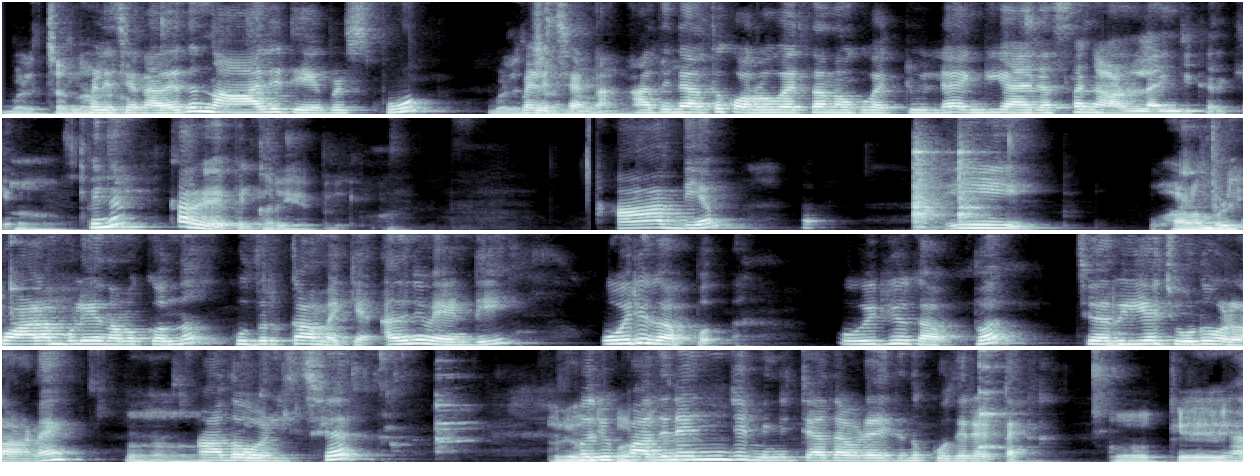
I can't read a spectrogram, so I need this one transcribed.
വെളിച്ചെണ്ണ. വെളിച്ചെണ്ണ. അതായത് നാല് ടേബിൾ സ്പൂൺ വെളിച്ചെണ്ണ. അതിനകത്ത് കുറവ് വരുത്താൻ നമുക്ക് പറ്റൂല. എങ്കിൽ ആ രസം കാണില്ല ഇഞ്ചിക്കറിക്ക് പിന്നെ കറിവേപ്പില. കറിവേപ്പില. ആദ്യം ഈ വാളംപുളി. വാളംപുളിയെ നമുക്കൊന്ന് കുതിർക്കാൻ വയ്ക്കാം അതിന് വേണ്ടി ഒരു കപ്പ് ഒരു കപ്പ് ചെറിയ ചൂടുവെള്ളമാണേ. അതൊഴിച്ച് ഒരു പതിനഞ്ച് മിനിറ്റ് അത് അവിടെ ഇരുന്ന് കുതിരട്ടെ. ഓക്കെ. ആ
